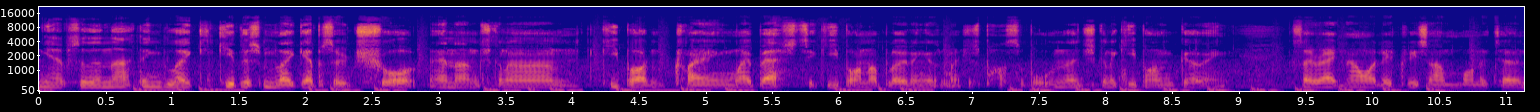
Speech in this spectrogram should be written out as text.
yeah so then i think like keep this like episode short and i'm just gonna keep on trying my best to keep on uploading as much as possible and then just gonna keep on going. So right now i literally sound monotone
